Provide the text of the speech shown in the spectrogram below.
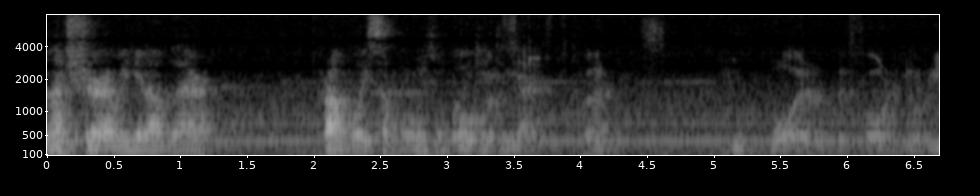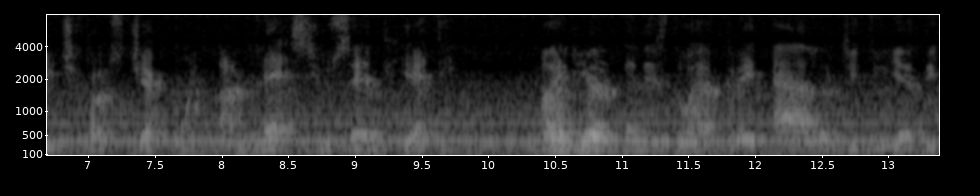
not sure how we get up there. Probably something we can click into. Oversized furnace. You boil before you reach first checkpoint, unless you send Yeti. My Oh, dear. burden is to have great allergy to Yeti,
